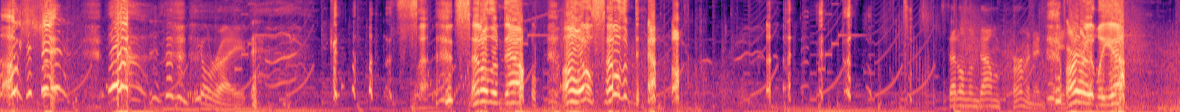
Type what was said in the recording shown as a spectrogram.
oh shit! this doesn't feel right. Settle them down! Oh, it'll settle them down! Settle them down permanently. Permanently, yeah!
